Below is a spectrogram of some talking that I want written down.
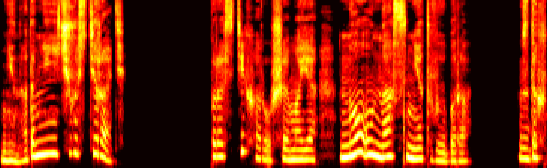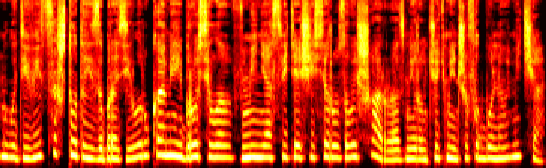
«Не надо мне ничего стирать». «Прости, хорошая моя, но у нас нет выбора». Вздохнула девица, что-то изобразила руками и бросила в меня светящийся розовый шар размером чуть меньше футбольного мяча.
